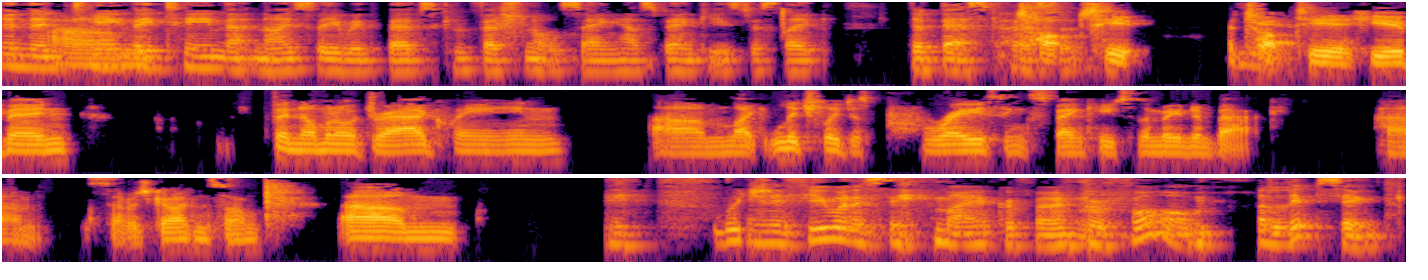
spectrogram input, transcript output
Mhm. And then team, Um, they team that nicely with Bev's confessional saying how Spanky is just like the best person. Top tier, a top Yeah. tier human, phenomenal drag queen, um, like literally just praising Spanky to the moon and back. Um, Savage Garden song. Um, which And if you want to see microphone perform a lip sync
